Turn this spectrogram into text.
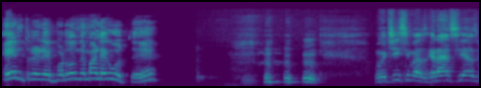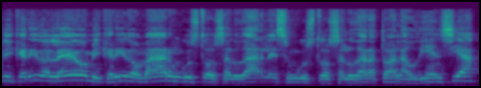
Éntrele por donde más le guste. ¿eh? Muchísimas gracias, mi querido Leo, mi querido Omar. Un gusto saludarles, un gusto saludar a toda la audiencia.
